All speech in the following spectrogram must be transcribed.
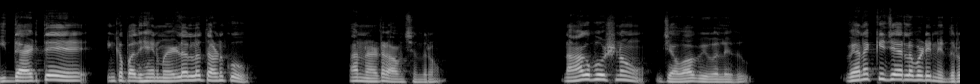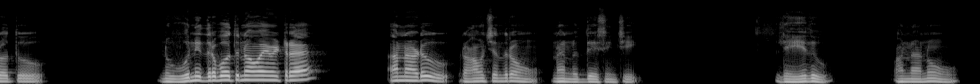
ఇది దాటితే ఇంక పదిహేను మైళ్ళల్లో తణుకు అన్నాడు రామచంద్రం. నాగభూషణం జవాబు ఇవ్వలేదు. వెనక్కి జేర్లబడి నిద్రపోతూ నువ్వు నిద్రపోతున్నావేమిట్రా? అన్నాడు రామచంద్రం నన్నుద్దేశించి. లేదు అన్నాను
